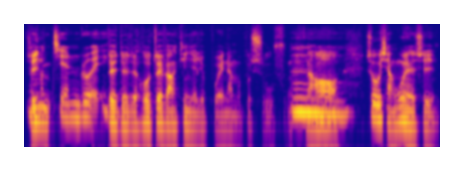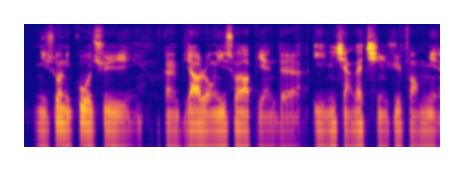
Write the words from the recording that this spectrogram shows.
就是么尖锐，对对对，或对方听起来就不会那么不舒服。嗯、然后，所以我想问的是，你说你过去可能比较容易受到别人的影响，在情绪方面，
